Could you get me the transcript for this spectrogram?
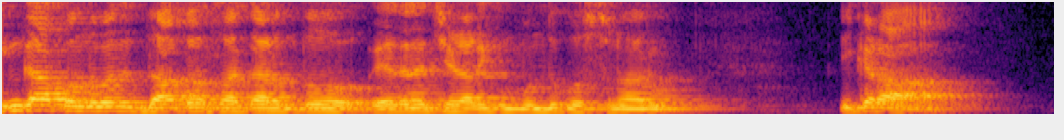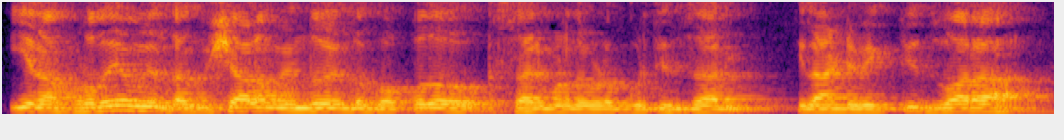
ఇంకా కొంతమంది దాతల సహకారంతో ఏదైనా చేయడానికి ముందుకు వస్తున్నారు ఇక్కడ ఈయన హృదయం ఎంత విశాలమైందో ఎంత గొప్పదో ఒకసారి మనం కూడా గుర్తించాలి. ఇలాంటి వ్యక్తి ద్వారా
